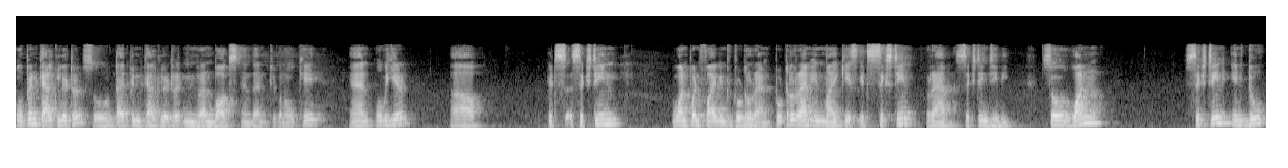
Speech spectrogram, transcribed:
open calculator so type in calculator in run box and then click on OK and over here uh, it's 16 1.5 into total RAM. Total RAM in my case it's 16 RAM 16 GB. So 1 16 into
